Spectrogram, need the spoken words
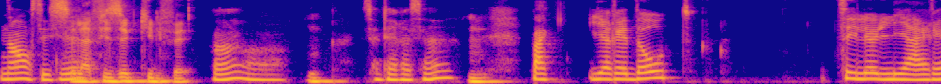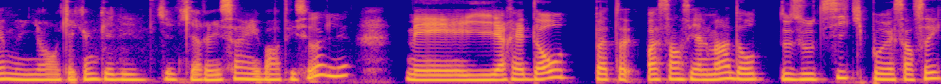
non, c'est ça. C'est la physique qui le fait. Ah, Mm. c'est intéressant. Mm. Fait qu'il y aurait d'autres. Tu sais, là, l'IRM, ils ont quelqu'un qui, a des- qui, qui a réussi à inventer ça, là. Mais il y aurait d'autres, potentiellement, d'autres outils qui pourraient sortir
